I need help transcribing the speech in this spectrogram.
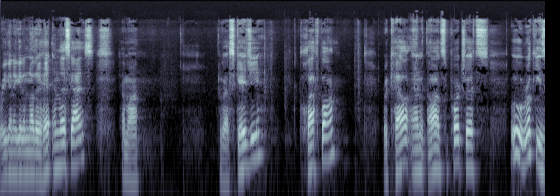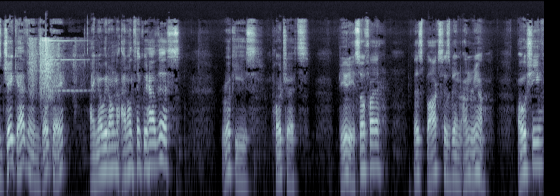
we going to get another hit in this, guys? Come on. We got Skagey, Klefbom, Rakell, and oh, it's the portraits. Ooh, rookies, Jake Evans. Okay. I know we don't, I don't think we have this. Rookies, portraits. Beauty. So far, this box has been unreal. Oshie,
